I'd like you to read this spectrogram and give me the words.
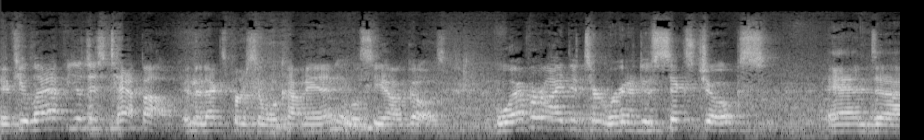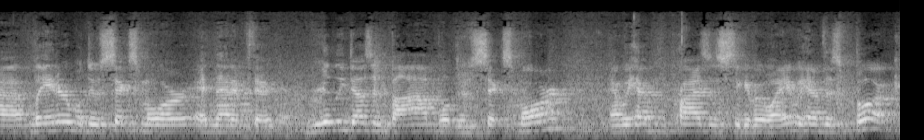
If you laugh, you'll just tap out, and the next person will come in, and we'll see how it goes. Whoever I deter, we're going to do six jokes, and uh, later we'll do six more, and then if it really doesn't bomb, we'll do six more. And we have prizes to give away. We have this book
